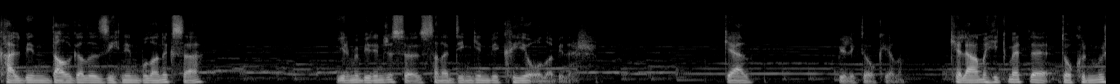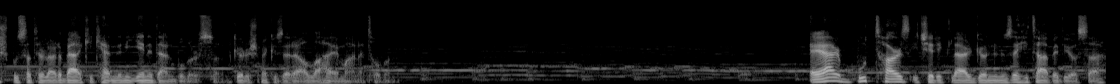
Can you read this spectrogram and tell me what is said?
kalbin dalgalı, zihnin bulanıksa, 21. söz sana dingin bir kıyı olabilir. Gel, birlikte okuyalım. Kelamı hikmetle dokunmuş bu satırları belki kendini yeniden bulursun. Görüşmek üzere, Allah'a emanet olun. Eğer bu tarz içerikler gönlünüze hitap ediyorsa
